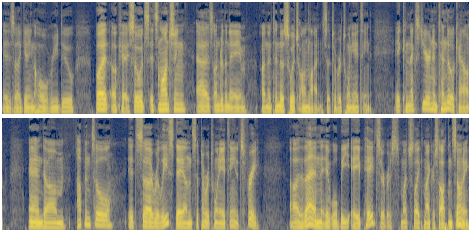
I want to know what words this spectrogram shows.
is uh, getting the whole redo. But okay, so it's it's launching as under the name uh, Nintendo Switch Online, September 2018. It connects to your Nintendo account, and um, up until its uh, release day on September 2018, it's free. Uh, then it will be a paid service, much like Microsoft and Sony.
